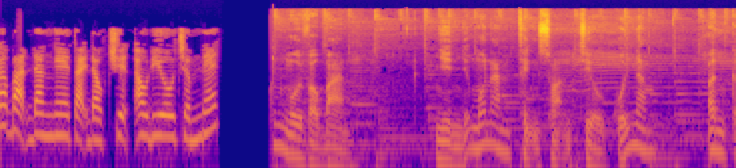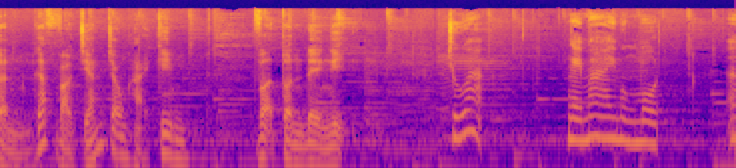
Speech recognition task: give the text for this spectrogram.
Các bạn đang nghe tại đọc chuyện audio.net Ngồi vào bàn Nhìn những món ăn thịnh soạn chiều cuối năm Ân cần gắp vào chén cho ông Hải Kim Vợ Tuần đề nghị. Chú ạ Ngày mai mùng 1 ờ,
